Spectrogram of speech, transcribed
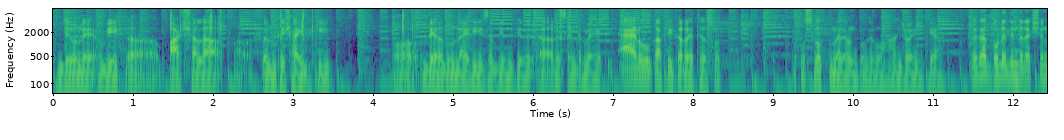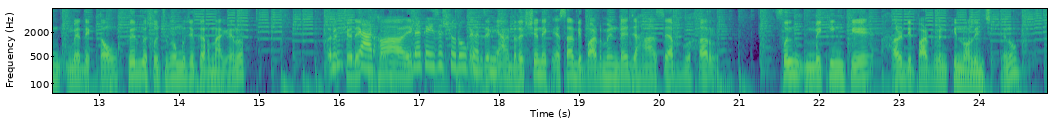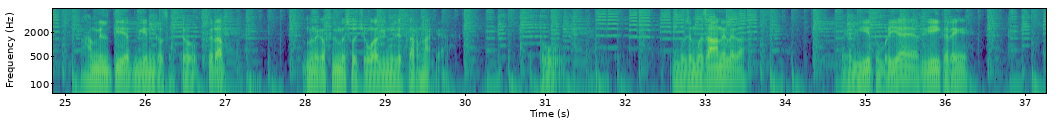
जिन्होंने अभी एक पाठशाला फ़िल्म थी शाहिद की, और देहरादून डायरीज अभी उनकी रिसेंट में आई थी। एड वो काफ़ी कर रहे थे उस वक्त तो उस वक्त मैंने उनको फिर वहाँ ज्वाइन किया। मैंने कहा, थोड़े दिन डायरेक्शन में देखता हूँ, फिर मैं सोचूँगा मुझे करना क्या ना? डायरेक्शन एक हाँ एक कहीं से शुरू कर दिया। डायरेक्शन एक ऐसा डिपार्टमेंट है जहाँ से आपको हर फ़िल्म मेकिंग के हर डिपार्टमेंट की नॉलेज यू नो हाँ मिलती है आप गेन कर सकते हो। फिर आप मैंने कहा फिर मैं सोचूँगा कि मुझे करना क्या है। तो मुझे मज़ा आने लगा। मैं कहा, ये तो बढ़िया है यार यही करेंगे।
